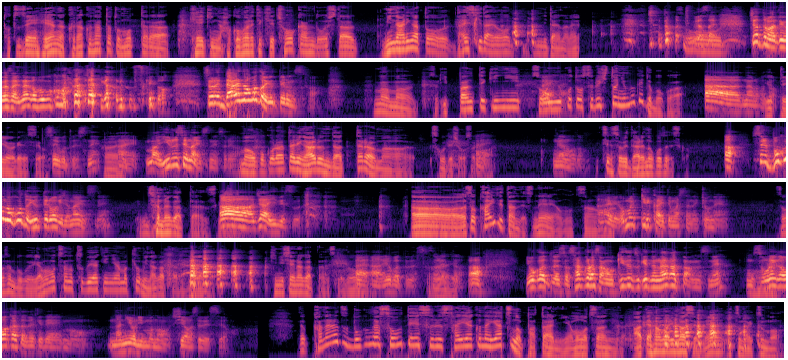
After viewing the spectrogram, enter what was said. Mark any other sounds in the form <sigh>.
突然部屋が暗くなったと思ったら、ケーキが運ばれてきて超感動した、みんなありがとう、大好きだよ、<laughs> みたいなね。ちょっと待ってください。ちょっと待ってください。なんか僕心当たりがあるんですけど、それ誰のことを言ってるんですか？まあまあ、一般的にそういうことをする人に向けて僕はああ、なるほど。言っているわけですよ。そういうことですね。はいはい。まあ許せないですね、それは。まあお心当たりがあるんだったら、まあ、そうでしょう、それは。はいなるほど。別にそれ誰のことですか？あ、それ僕のことを言ってるわけじゃないんですね。じゃなかったんですけど。ああ、じゃあいいです。<laughs> ああ、そう書いてたんですね、山本さんは。はい。思いっきり書いてましたね、去年。すいません、僕、山本さんのつぶやきにあんま興味なかったんで、<laughs> 気にしてなかったんですけど。はい。あよかったです。それ。はいあ、よかったです。桜さんを傷つけてなかったんですね。うんそれが分かっただけで、もう、何よりもの幸せですよ。必ず僕が想定する最悪なやつのパターンに山本さんが当てはまりますよね。<laughs> いつもいつも。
